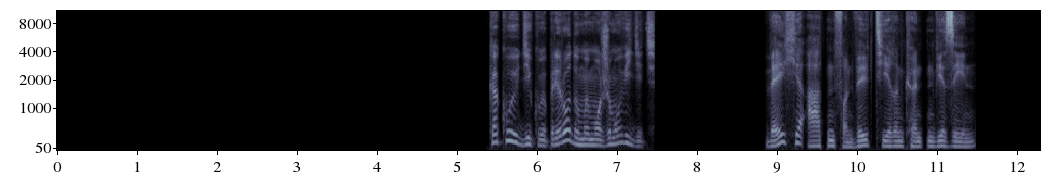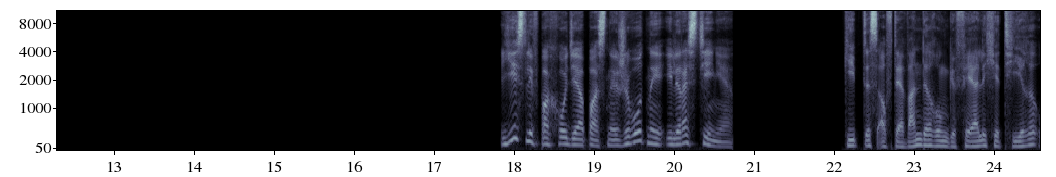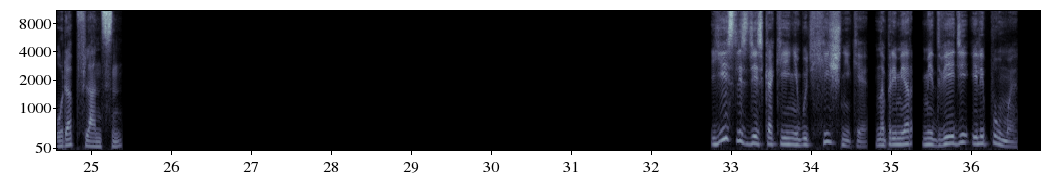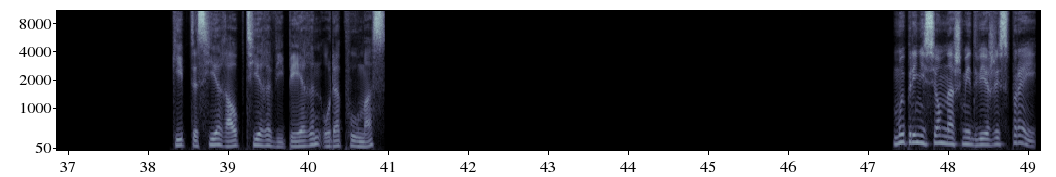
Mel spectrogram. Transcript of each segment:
Какую дикую природу мы можем увидеть? Welche Arten von Wildtieren könnten wir sehen? Есть ли в походе опасные животные или растения? Gibt es auf der Wanderung gefährliche Tiere oder Pflanzen? Есть ли здесь какие-нибудь хищники, например, медведи или пумы? Gibt es hier Raubtiere wie Bären oder Pumas? Мы принесем наш медвежий спрей.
